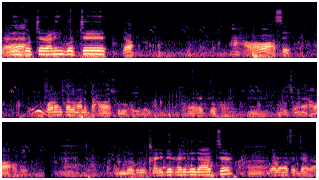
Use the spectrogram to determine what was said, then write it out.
রানিং করছে রানিং করছে। দাও। আ, হাওয়াও আছে। এই গরমকাল মানে তো হাওয়া শুরু হয়ে গেল। হ্যাঁ একটু হয়। হুম এই সময় হাওয়া হবে। হ্যাঁ, সুন্দর। পুরো খাড়িতে খাড়িতে দেওয়া হচ্ছে হ্যাঁ। বড় মাছের জায়গা।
